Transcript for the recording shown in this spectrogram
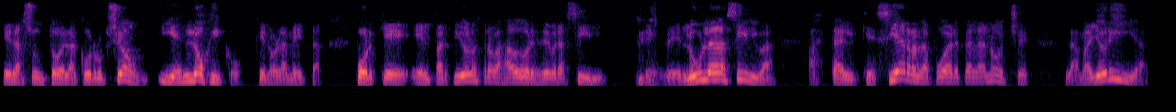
el asunto de la corrupción. Y es lógico que no la meta, porque el Partido de los Trabajadores de Brasil, desde Lula da Silva hasta el que cierra la puerta en la noche, la mayoría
